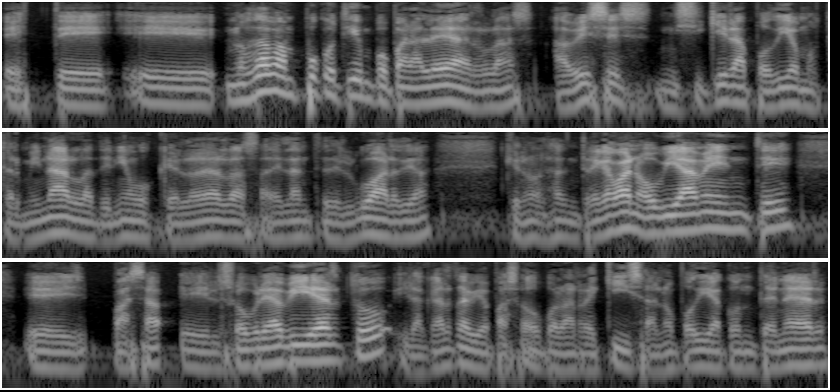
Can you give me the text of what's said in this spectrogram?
este, eh, nos daban poco tiempo para leerlas, a veces ni siquiera podíamos terminarlas, teníamos que leerlas adelante del guardia, que nos las entregaban obviamente eh, pasa, el sobreabierto y la carta había pasado por la requisa, no podía contener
